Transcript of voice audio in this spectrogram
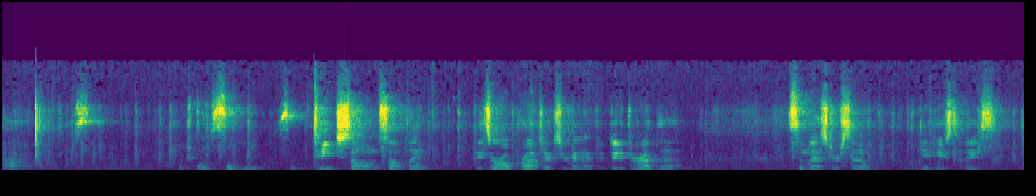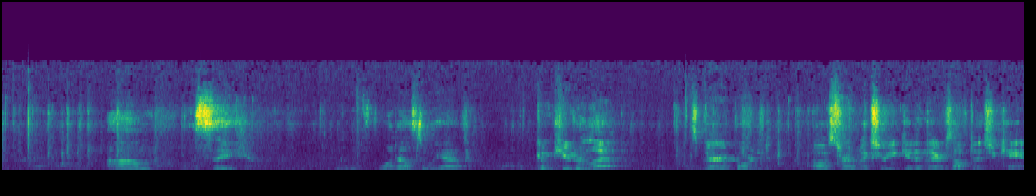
Huh. Which one? Teach someone something. Teach someone something. These are all projects you're going to have to do throughout the semester, so get used to these. Um, let's see. What else do we have? Computer lab. It's very important. Always try to make sure you get in there as often as you can.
